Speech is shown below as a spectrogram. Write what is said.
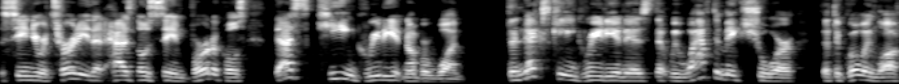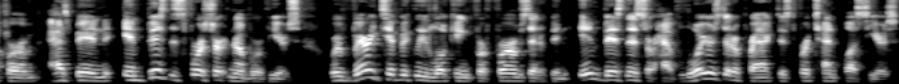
The senior attorney that has those same verticals, that's key ingredient number 1. The next key ingredient is that we will have to make sure that the growing law firm has been in business for a certain number of years. We're very typically looking for firms that have been in business or have lawyers that have practiced for 10 plus years.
